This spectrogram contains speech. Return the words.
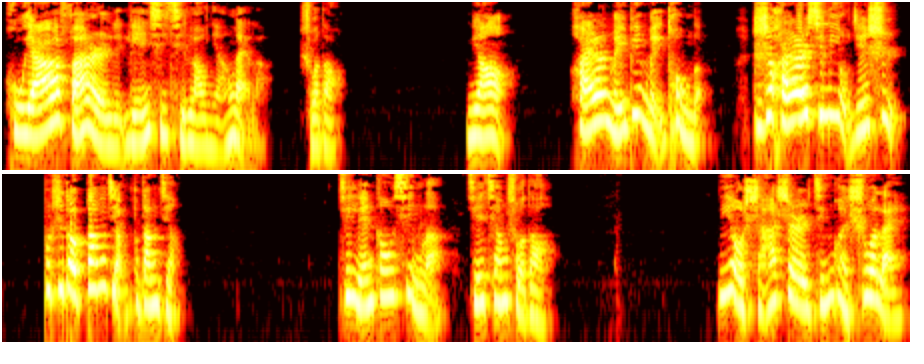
虎牙反而联系起老娘来了，说道：“娘，孩儿没病没痛的，只是孩儿心里有件事，不知道当讲不当讲。”金莲高兴了，接腔说道：“你有啥事儿尽管说来，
